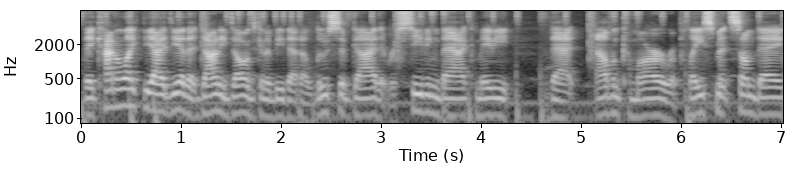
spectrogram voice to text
they kind of like the idea that Donnie Doan's going to be that elusive guy, that receiving back, maybe that Alvin Kamara replacement someday,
